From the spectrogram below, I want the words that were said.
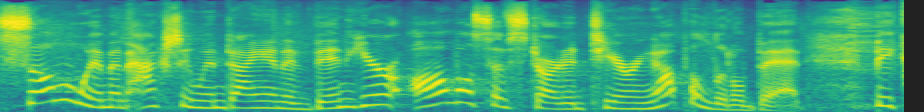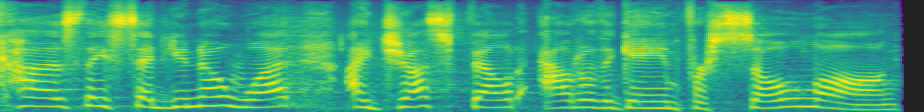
Some women, actually, when Diane had been here, almost have started tearing up a little bit because they said, you know what? I just felt out of the game for so long,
